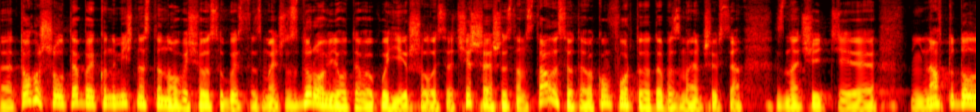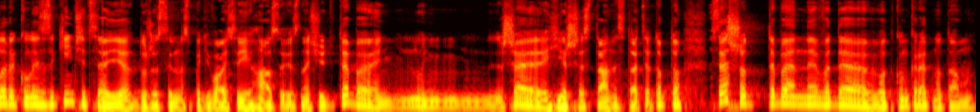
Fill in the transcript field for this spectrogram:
Е, того, що у тебе економічне становище особисте зменшилося, здоров'я у тебе погіршилося, чи ще щось там сталося, у тебе комфорт у тебе зменшився. Значить, е, нафтодолари колись закінчаться, я дуже сильно сподіваюся, і газові, значить, у тебе ну, ще гірше стане ситуація. Тобто, все, що тебе не веде, от конкретно там.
